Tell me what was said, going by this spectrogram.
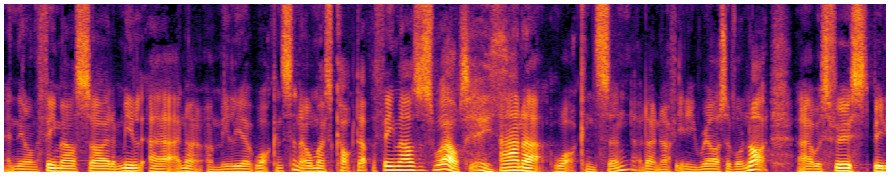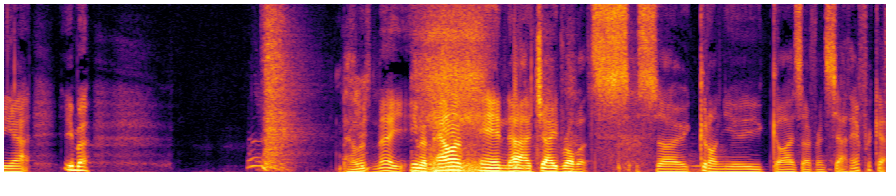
And then on the female side, Amel, uh, no Amelia Watkinson almost cocked up the females as well. Jeez. Anna Watkinson, I don't know if any relative or not, uh, was first, beating out Emma. Helen? Excuse me, Emma Pallant and uh, Jade Roberts. So good on you guys over in South Africa.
